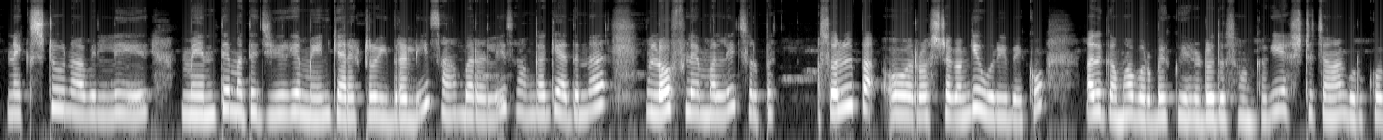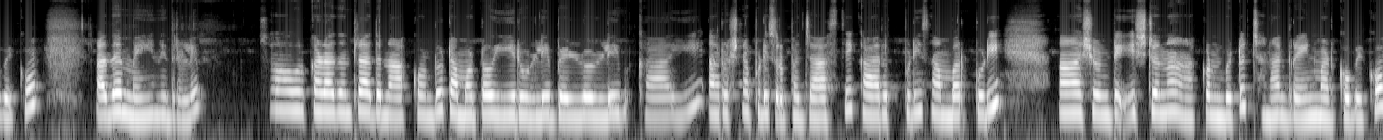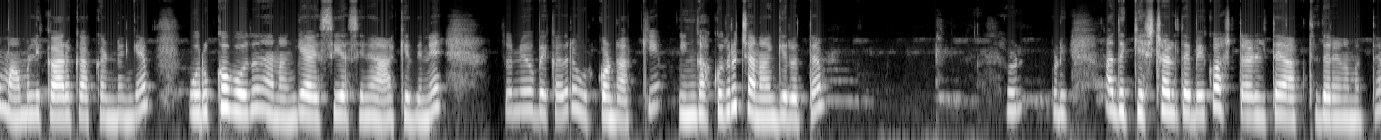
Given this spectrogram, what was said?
ನೆಕ್ಸ್ಟು ನಾವಿಲ್ಲಿ ಮೆಂತೆ ಮತ್ತು ಜೀರಿಗೆ ಮೇನ್ ಕ್ಯಾರೆಕ್ಟ್ರು ಇದರಲ್ಲಿ, ಸಾಂಬಾರಲ್ಲಿ. ಸೊ ಹಂಗಾಗಿ ಅದನ್ನು ಲೋ ಫ್ಲೇಮಲ್ಲಿ ಸ್ವಲ್ಪ ಸ್ವಲ್ಪ ರೋಸ್ಟ್ ಆಗಂಗೆ ಹುರಿಬೇಕು. ಅದು ಘಮ ಬರಬೇಕು ಎರಡರದ್ದು ಸೊ ಹಂಗಾಗಿ ಅಷ್ಟು ಚೆನ್ನಾಗಿ ಹುರ್ಕೋಬೇಕು. ಅದೇ ಮೇಯ್ನ್ ಇದರಲ್ಲಿ. ಸೊ ಹುರ್ಕೊಳ್ಳೋದ ನಂತರ ಅದನ್ನು ಹಾಕ್ಕೊಂಡು ಟೊಮೊಟೊ, ಈರುಳ್ಳಿ, ಬೆಳ್ಳುಳ್ಳಿ, ಕಾಯಿ, ಅರಶಿನ ಪುಡಿ ಸ್ವಲ್ಪ ಜಾಸ್ತಿ, ಖಾರದ ಪುಡಿ, ಸಾಂಬಾರು ಪುಡಿ ಶುಂಠಿ ಇಷ್ಟನ್ನು ಹಾಕ್ಕೊಂಡ್ಬಿಟ್ಟು ಚೆನ್ನಾಗಿ ಗ್ರೈಂಡ್ ಮಾಡ್ಕೋಬೇಕು. ಮಾಮೂಲಿ ಖಾರಕ್ಕೆ ಹಾಕೊಂಡಂಗೆ ಹುರ್ಕೋಬೋದು. ನಾನು ಹಂಗೆ ಹಸಿ ಹಸಿನೇ ಹಾಕಿದ್ದೀನಿ. ಸೊ ನೀವು ಬೇಕಾದರೆ ಹುರ್ಕೊಂಡು ಹಾಕಿ, ಹಿಂಗೆ ಹಾಕಿದ್ರೂ ಚೆನ್ನಾಗಿರುತ್ತೆ. ನೋಡಿ ಅದಕ್ಕೆ ಎಷ್ಟು ಅಳತೆ ಬೇಕೋ ಅಷ್ಟು ಅಳತೆ ಹಾಕ್ತಿದ್ದಾರೆ ನಮ್ಮತ್ತೆ.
